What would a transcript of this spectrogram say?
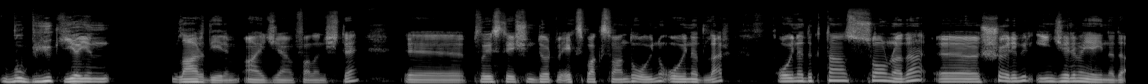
bu büyük yayınlar diyelim IGN falan işte e, PlayStation 4 ve Xbox One'da oyunu oynadılar. Oynadıktan sonra da e, şöyle bir inceleme yayınladı.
